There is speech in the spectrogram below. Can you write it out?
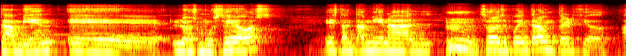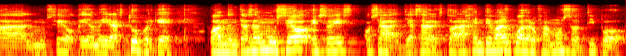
También eh, los museos están también al. Solo se puede entrar un tercio al museo, que ya me dirás tú, porque cuando entras al museo, eso es. O sea, ya sabes, toda la gente va al cuadro famoso, tipo.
